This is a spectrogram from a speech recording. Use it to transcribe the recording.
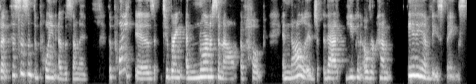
But this isn't the point of the summit. The point is to bring enormous amount of hope and knowledge that you can overcome any of these things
